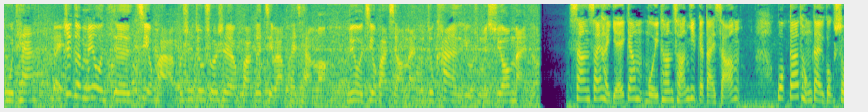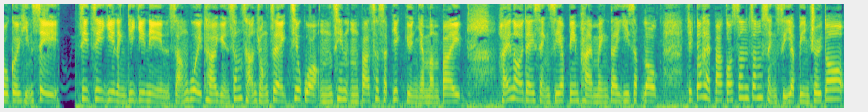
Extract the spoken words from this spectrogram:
五天，这个没有呃计划，不是就说是花个几万块钱吗？没有计划想买的，就看有什么需要买的。山西系冶金、煤炭产业嘅大省，国家统计局数据显示，截至二零二二年，省会太原生产总值超过五千五百七十亿元人民币，喺内地城市入边排名第二十六，亦都系八个新增城市入边最多。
